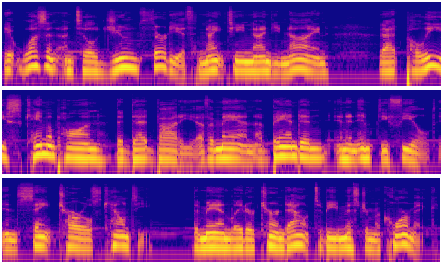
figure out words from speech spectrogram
It wasn't until June 30th, 1999, that police came upon the dead body of a man abandoned in an empty field in St. Charles County. The man later turned out to be Mr. McCormick,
